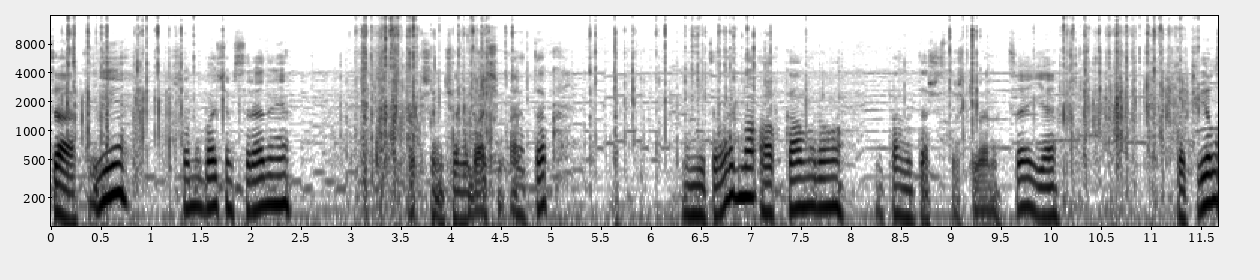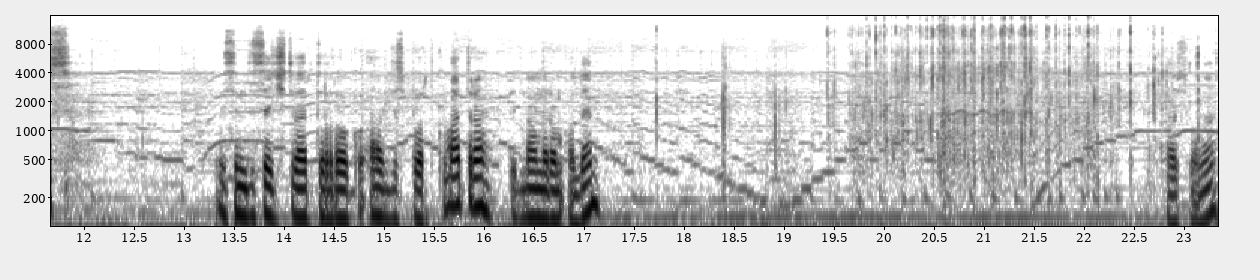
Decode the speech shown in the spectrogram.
Так, і що ми бачимо всередині? Так що нічого не бачимо. А так. Мені це видно, а в камеру, напевно, теж щось трошки видно. Це є Hot Wheels 84 року Audi Sport Quattro під номером 1. Ось вона.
